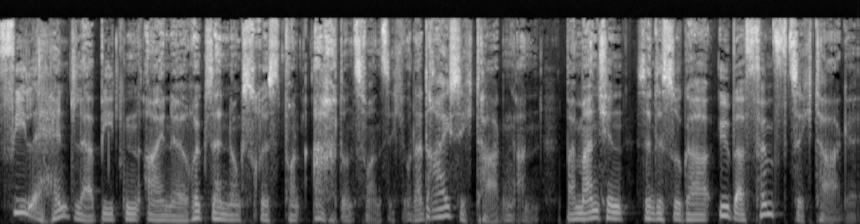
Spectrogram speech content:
Viele Händler bieten eine Rücksendungsfrist von 28 oder 30 Tagen an. Bei manchen sind es sogar über 50 Tage.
